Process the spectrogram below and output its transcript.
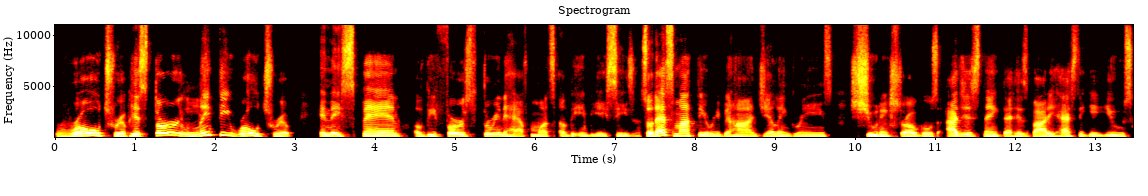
road trip his third lengthy road trip in a span of the first three and a half months of the NBA season. So that's my theory behind Jalen Green's shooting struggles. I just think that his body has to get used.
